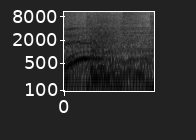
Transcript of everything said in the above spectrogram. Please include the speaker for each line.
Speaker 1: Let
